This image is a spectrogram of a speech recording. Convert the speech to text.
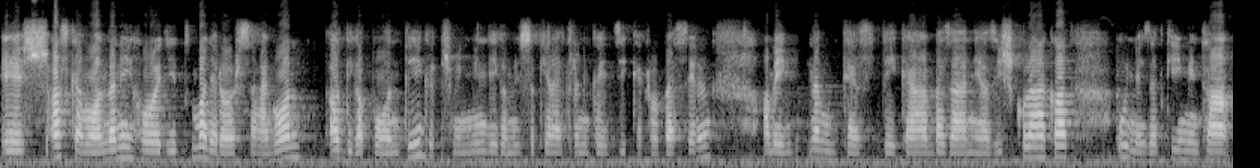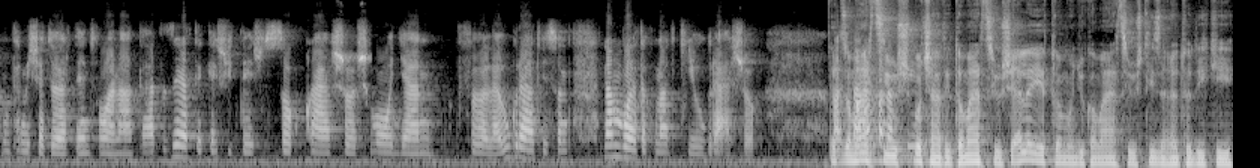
És azt kell mondani, hogy itt Magyarországon addig a pontig, és még mindig a műszaki elektronikai cikkekről beszélünk, amíg nem kezdték el bezárni az iskolákat, úgy nézett ki, mintha, mintha mi se történt volna. Tehát az értékesítés szokásos módján föl leugrált, viszont nem voltak nagy kiugrások. Tehát ez a március, a bocsánat, itt a március elejétől mondjuk a március 15-i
